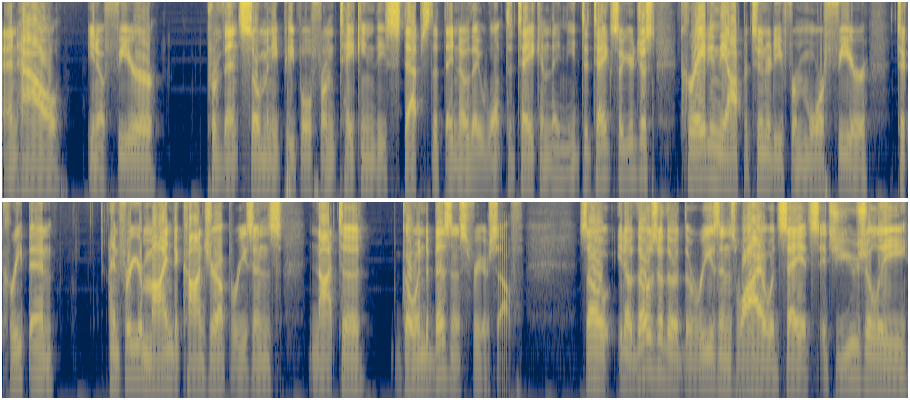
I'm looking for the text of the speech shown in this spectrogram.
and how, you know, fear prevents so many people from taking these steps that they know they want to take and they need to take. So you're just creating the opportunity for more fear to creep in and for your mind to conjure up reasons not to go into business for yourself. So, you know, those are the the reasons why I would say it's it's usually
